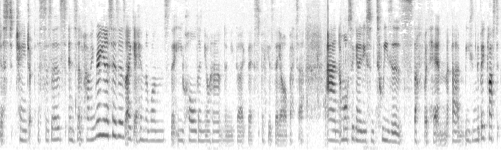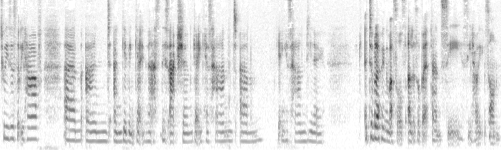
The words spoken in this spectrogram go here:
just change up the scissors. Instead of having regular scissors, I get him the ones that you hold in your hand and you go like this because they are better. And I'm also going to do some tweezers stuff with him um, using the big plastic tweezers that we have um, and and giving getting that, this action, getting his hand, um, getting his hand, you know, developing the muscles a little bit and see see how he gets on.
